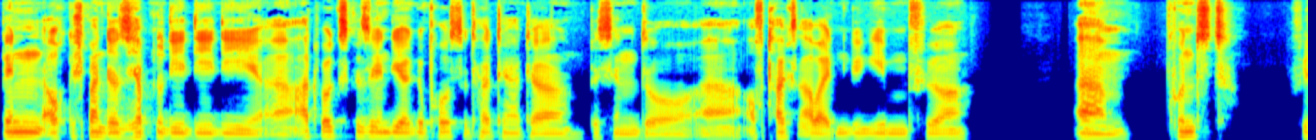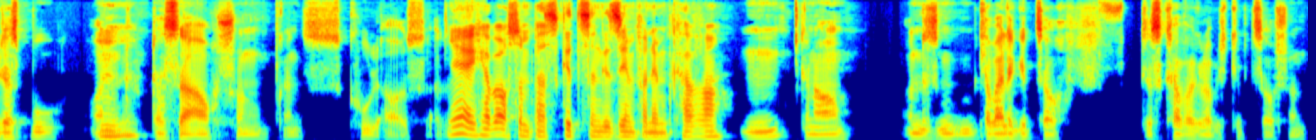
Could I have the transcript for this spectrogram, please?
bin auch gespannt. Also ich habe nur die die die äh, Artworks gesehen, die er gepostet hat. Er hat ja ein bisschen so äh, Auftragsarbeiten gegeben für ähm, Kunst für das Buch und mhm. das sah auch schon ganz cool aus. Also, ja, ich habe auch so ein paar Skizzen gesehen von dem Cover. Mhm, genau. Und es, mittlerweile gibt's auch das Cover, glaube ich, gibt's auch schon.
